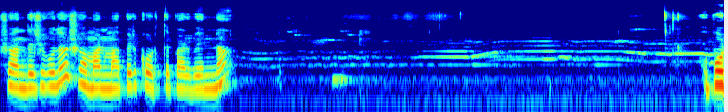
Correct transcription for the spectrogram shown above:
সন্দেশগুলো সমান মাপের করতে পারবেন না। উপর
